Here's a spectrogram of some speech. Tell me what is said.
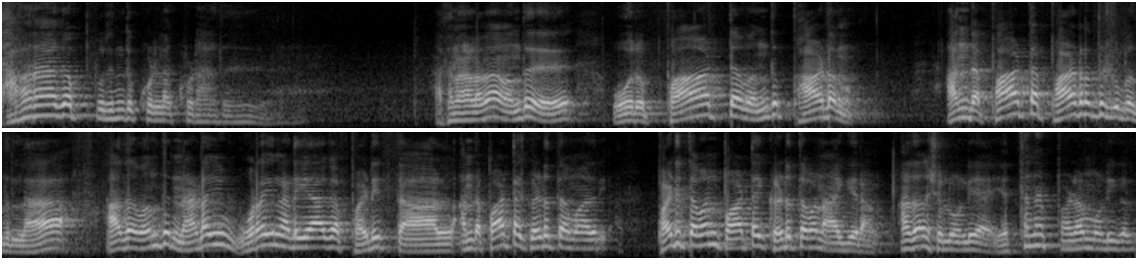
தவறாக புரிந்து கொள்ளக்கூடாது. அதனால தான் வந்து ஒரு பாட்டை வந்து பாடணும். அந்த பாட்டை பாடுறதுக்கு பதிலாக அதை வந்து நடை உரைநடையாக படித்தால் அந்த பாட்டை கெடுத்த மாதிரி படித்தவன் பாட்டை கெடுத்தவன் ஆகிறான். அதான் சொல்லுவோம் இல்லையா? எத்தனை பழமொழிகள்?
